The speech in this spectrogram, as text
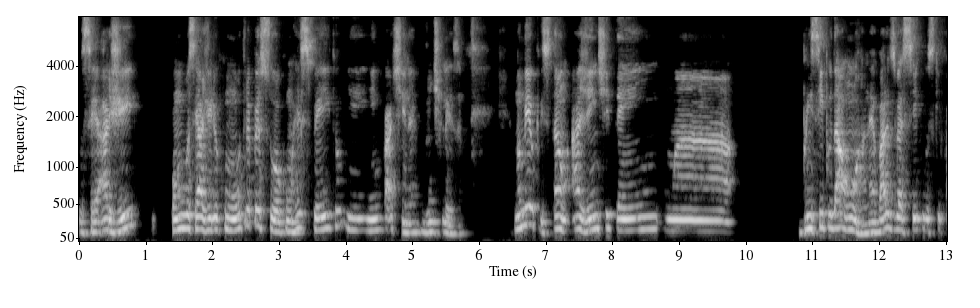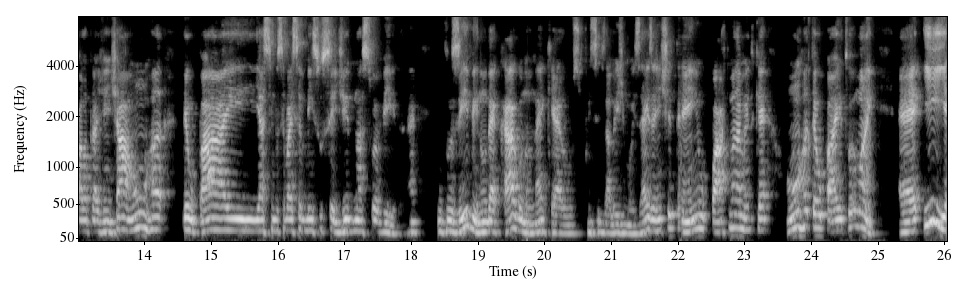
você agir como você agiria com outra pessoa, com respeito e, empatia, né? Gentileza. No meio cristão, a gente tem uma o princípio da honra, né? Vários versículos que falam para a gente, ah, honra teu pai e assim você vai ser bem sucedido na sua vida, né? Inclusive, no Decágono, né, que é os princípios da lei de Moisés, a gente tem o quarto mandamento, que é honra teu pai e tua mãe. É, e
